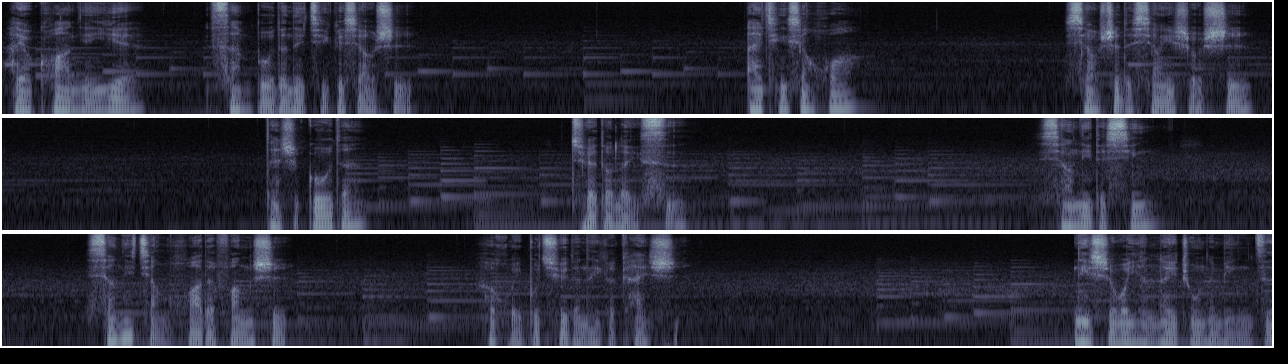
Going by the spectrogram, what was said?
还有跨年夜散步的那几个小时。爱情像花，消失的像一首诗，但是孤单。却都类似，想你的心，想你讲话的方式，和回不去的那个开始。你是我眼泪中的名字，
